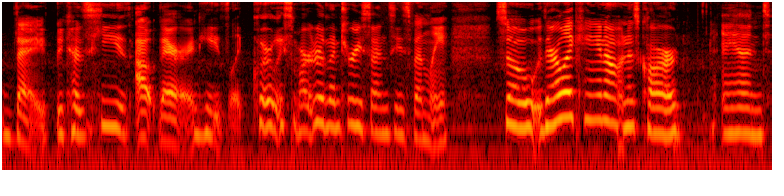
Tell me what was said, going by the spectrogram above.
they because he is out there and he's like clearly smarter than Teresa and sees Finlay. So they're like hanging out in his car and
